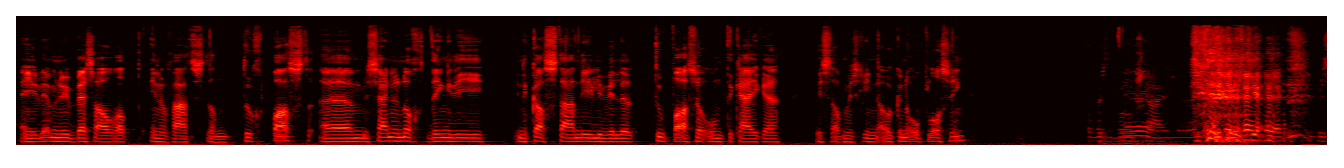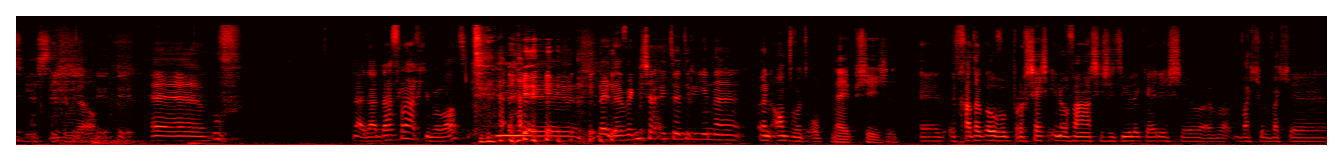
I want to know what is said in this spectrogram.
En jullie hebben nu best al wat innovaties dan toegepast. Um, zijn er nog dingen die in de kast staan die jullie willen toepassen om te kijken is dat misschien ook een oplossing? Of is dat beroepsgeheim? Uh, misschien stiekem wel. Uh, oef. Nou, daar, daar, vraag je me wat. Die, uh, nee, daar heb ik niet zo 1, 2, 3 een, een antwoord op. Nee, precies. het gaat ook over procesinnovaties natuurlijk. Hè. Dus wat, je, wat, je,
